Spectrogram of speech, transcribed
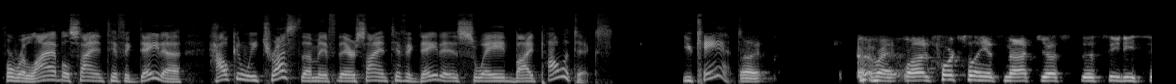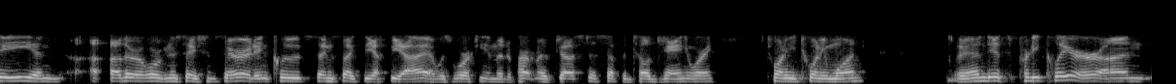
for reliable scientific data. How can we trust them if their scientific data is swayed by politics? You can't. Right. Right. Well, unfortunately, it's not just the CDC and uh, other organizations there. It includes things like the FBI. I was working in the Department of Justice up until January 2021. And it's pretty clear on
